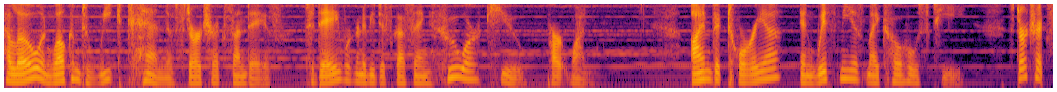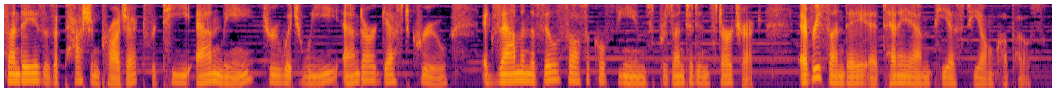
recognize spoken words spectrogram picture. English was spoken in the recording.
Hello, and welcome to week 10 of Star Trek Sundays. Today we're going to be discussing Who Are Q, Part 1. I'm Victoria, and with me is my co host T. Star Trek Sundays is a passion project for T and me through which we and our guest crew examine the philosophical themes presented in Star Trek every Sunday at 10 a.m. PST on Clubhouse.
